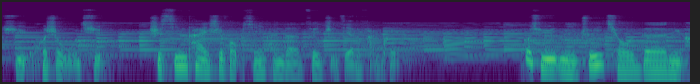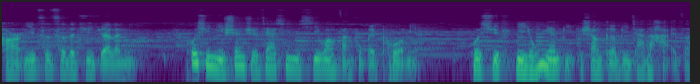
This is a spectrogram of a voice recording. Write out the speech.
趣或是无趣，是心态是否平衡的最直接的反馈。或许你追求的女孩一次次的拒绝了你，或许你升职加薪的希望反复被破灭，或许你永远比不上隔壁家的孩子，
